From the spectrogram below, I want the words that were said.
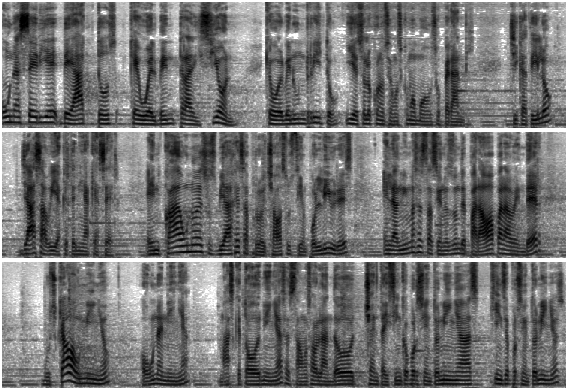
una serie de actos que vuelven tradición, que vuelven un rito, y eso lo conocemos como modus operandi. Chikatilo ya sabía qué tenía que hacer. En cada uno de sus viajes aprovechaba sus tiempos libres, en las mismas estaciones donde paraba para vender, buscaba a un niño o una niña, más que todo niñas, estamos hablando 85% niñas, 15% niños,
